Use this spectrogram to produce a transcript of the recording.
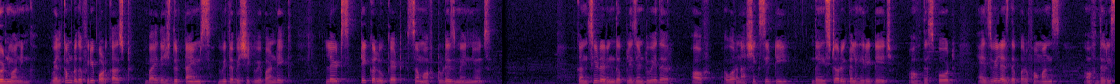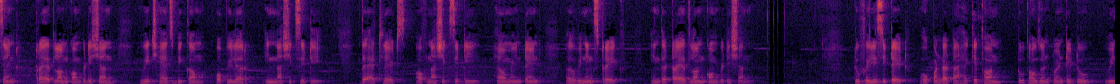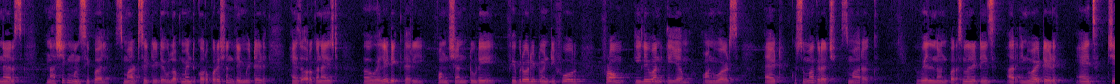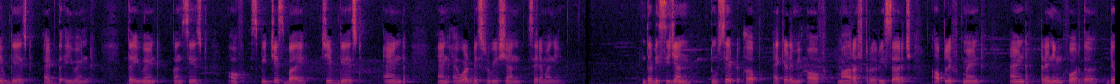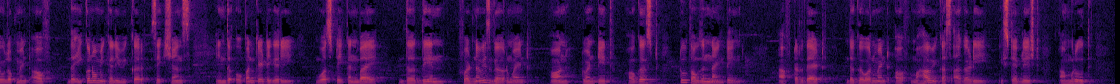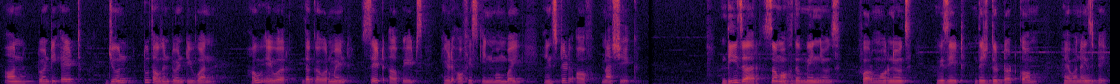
Good morning. Welcome to the free podcast by Deshdoot Times with Abhishek Vibhandik. Let's take a look at some of today's main news. Considering the pleasant weather of our Nashik city, the historical heritage of the sport, as well as the performance of the recent triathlon competition, which has become popular in Nashik city, the athletes of Nashik city have maintained a winning streak in the triathlon competition. To felicitate Open Data Hackathon 2022 winners, Nashik Municipal Smart City Development Corporation Limited has organized a valedictory function today, February 24, from 11 am onwards at Kusumagraj Smarak. Well known personalities are invited as chief guest at the event. The event consists of speeches by chief guest and an award distribution ceremony. The decision to set up Academy of Maharashtra Research, Upliftment and Training for the development of the economically weaker sections in the open category was taken by the then Fadnavis government on 20th August 2019. After that, the government of Mahavikas Aghadi established Amrut on 28th June 2021 However, the government set up its head office in Mumbai instead of Nashik. These are some of the main news. For more news, visit deshdoot.com. Have a nice day.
